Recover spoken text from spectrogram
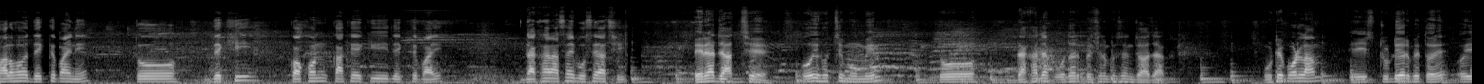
ভালোভাবে দেখতে পাইনি তো দেখি কখন কাকে কি দেখতে পাই। দেখার আশায় বসে আছি। এরা যাচ্ছে। ওই হচ্ছে মুমিন। তো দেখা যাক ওদের পেছন পেছন যাওয়া যাক। উঠে পড়লাম এই স্টুডিওর ভেতরে, ওই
